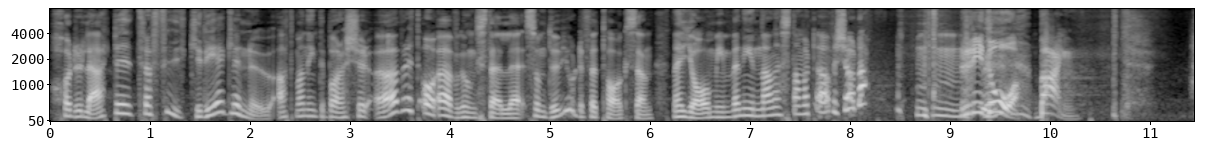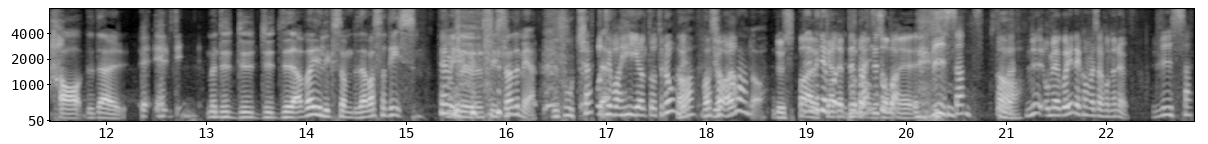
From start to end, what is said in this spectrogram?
Har du lärt dig trafikregler nu? Att man inte bara kör över ett övergångsställe som du gjorde för ett tag sedan när jag och min väninna nästan vart överkörda? Ridå! Bang! Ja, det där... Men du, du, du, det där var ju liksom, det där var sadism som du sysslade med. Du fortsatte. Och det var helt otroligt. Ja, vad svarade han då? Du Nej, men det var, sparkade det på stod som... bara, visat, Ja. Nu, om jag går in i konversationen nu. Visat.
